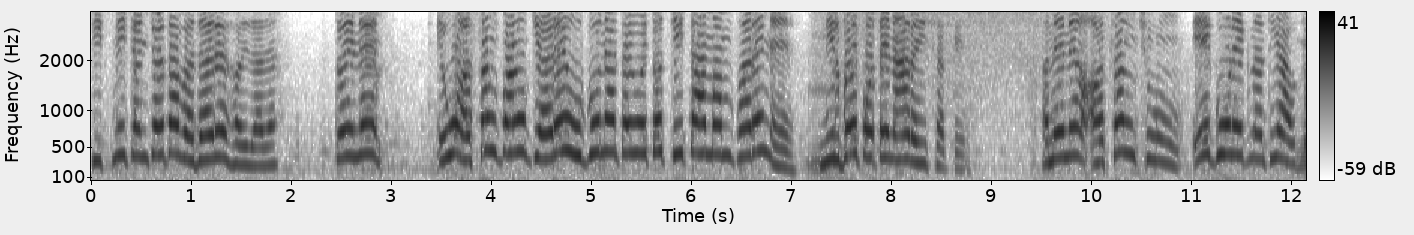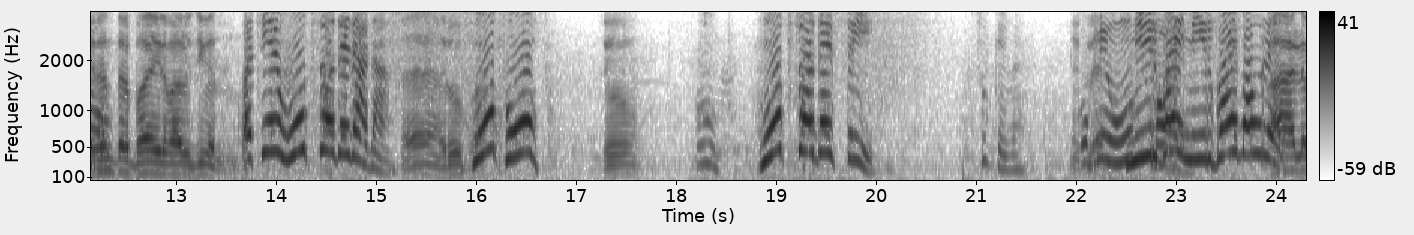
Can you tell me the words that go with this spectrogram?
ચિત્તની ચંચળતા વધારે હોય દાદા. તો એને એવું અસંગપણું ક્યારેય ઉભું ના થયું હોય તો ચિતામ આમ ફરે ને. નિર્ભય પોતે ના રહી શકે. અને એને અસંગ છું એ ગુણ એક નથી આવતો. નિરંતર ભય વાળું જીવન. પછી એ હૂંફ શોધે દાદા. હૂંફ હૂંફ. હૂંફ. શોધે સ્ત્રી. શું કેવાય નિર્ભય નિર્ભય બહુ રે. એટલે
